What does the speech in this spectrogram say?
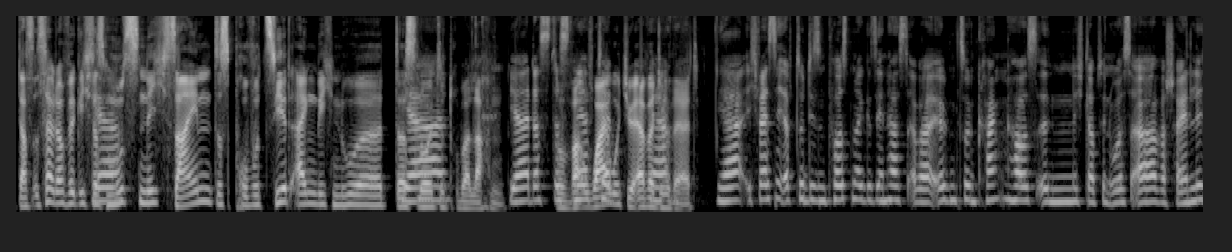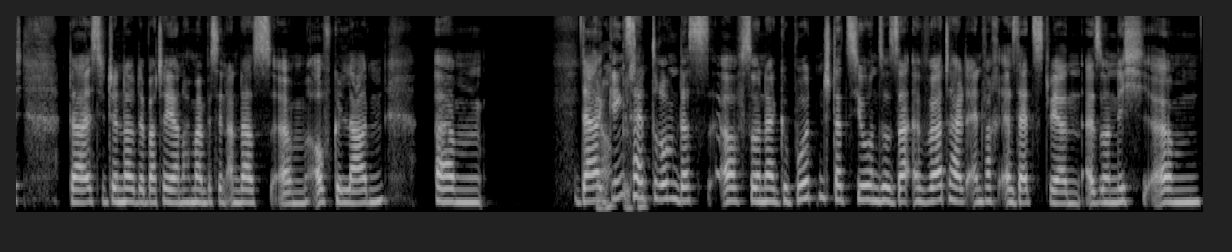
das ist halt auch wirklich, das Ja. muss nicht sein. Das provoziert eigentlich nur, dass Ja. Leute drüber lachen. Ja, das, das so, why halt- would you ever ja. do that? Ja, ich weiß nicht, ob du diesen Post mal gesehen hast, aber irgend so ein Krankenhaus in, ich glaube, den USA wahrscheinlich, da ist die Gender-Debatte ja nochmal ein bisschen anders ähm, aufgeladen. Ähm, da Ja, ging es halt darum, dass auf so einer Geburtenstation so Sa Wörter halt einfach ersetzt werden. Also nicht, ähm,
